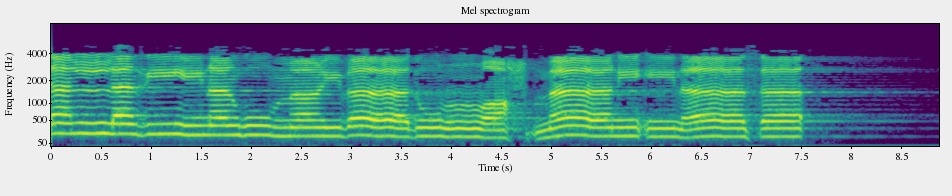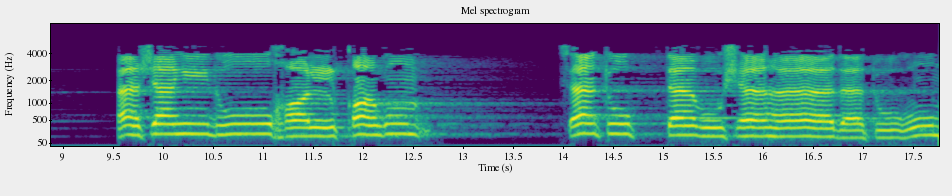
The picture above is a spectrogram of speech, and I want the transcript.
الَّذِينَ هُمْ عِبَادُ الرَّحْمَنِ إِنَاثًا أشهدوا خلقهم ستكتب شهادتهم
